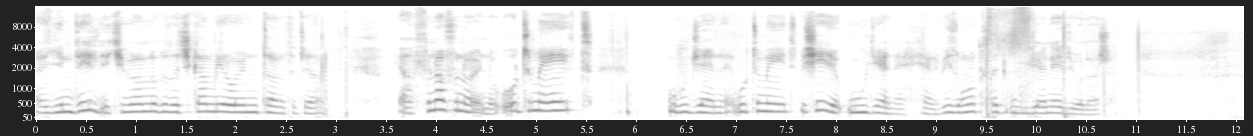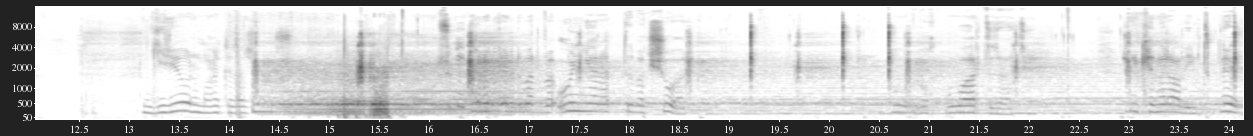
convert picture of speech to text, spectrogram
yani yeni değil de 2019'da çıkan bir oyunu tanıtacağım. Ya FNAF'ın oyunu Ultimate UCN Ultimate bir şey de UCN yani biz ona kısaca UCN diyorlar. Giriyorum arkadaşlar. Tüm karakterde var. Bak, oyun yarattığı bak şu var. Bu yok bu vardı zaten. Şunu kenara alayım tıklıyorum.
